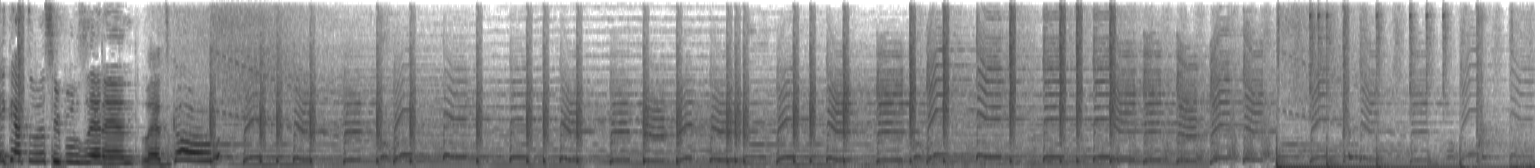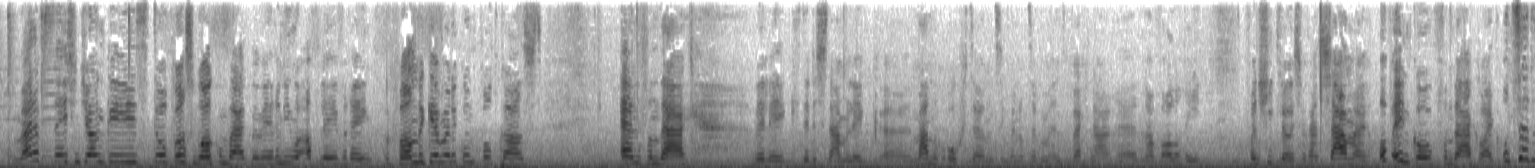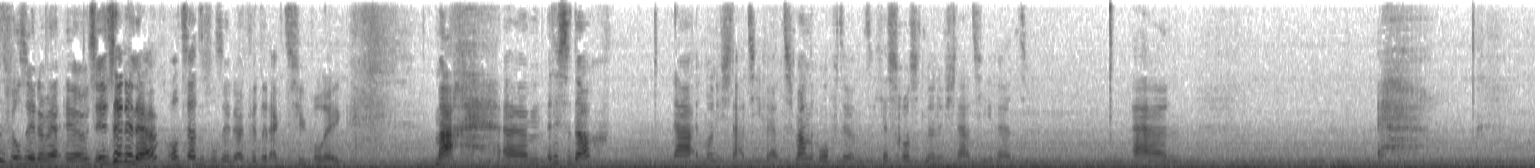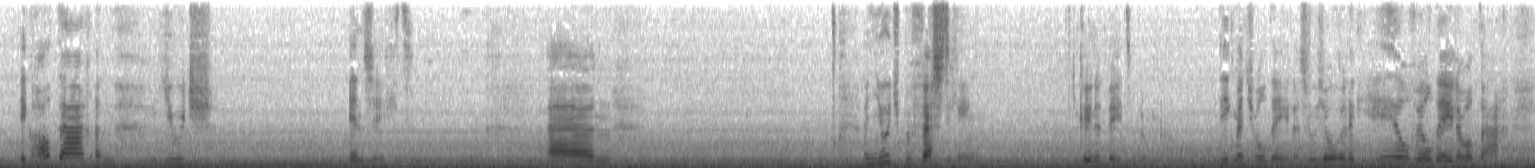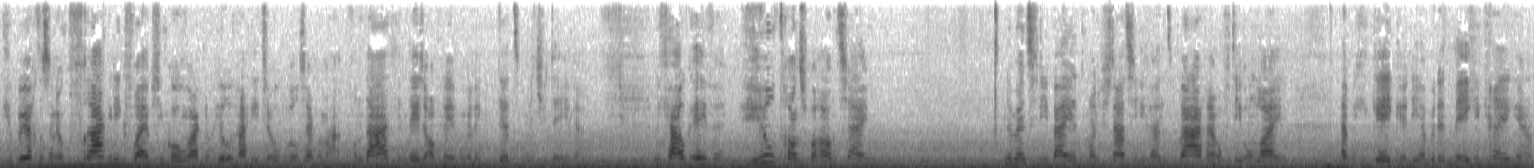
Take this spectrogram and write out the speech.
Ik heb er weer super zin in. Let's go! Manifestation Junkies, toppers, welkom bij weer een nieuwe aflevering van de Kim en de Kom podcast. En vandaag wil ik, dit is namelijk uh, maandagochtend, ik ben op dit moment op weg naar, uh, naar Valerie van Chiclo's. We gaan samen op inkoop vandaag, waar ik ontzettend veel zin in, uh, zin in heb. Ontzettend veel zin in, ik vind het echt super leuk. Maar um, het is de dag na het manifestatie-event. Het is maandagochtend, gisteren was het manifestatie-event. En ik had daar een huge inzicht. En een huge bevestiging. Kun je het beter noemen. Die ik met je wil delen. Sowieso wil ik heel veel delen wat daar gebeurt. Er zijn ook vragen die ik voorbij heb zien komen waar ik nog heel graag iets over wil zeggen. Maar vandaag in deze aflevering wil ik dit met je delen. ik ga ook even heel transparant zijn. De mensen die bij het manifestatie-event waren of die online hebben gekeken, die hebben dit meegekregen.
